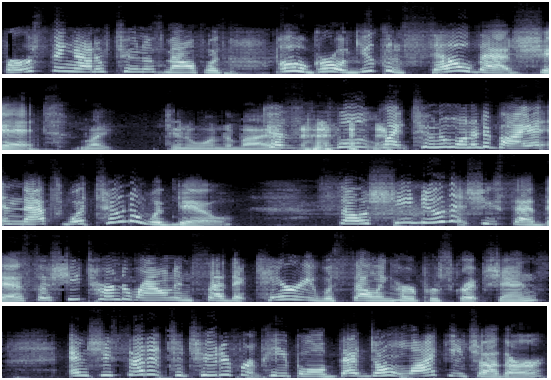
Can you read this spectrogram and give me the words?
first thing out of Tuna's mouth was, "Oh, girl, you can sell that shit." like Tuna wanted to buy it. Because well, like Tuna wanted to buy it, and that's what Tuna would do. So she knew that she said this, so she turned around and said that Carrie was selling her prescriptions, and she said it to two different people that don't like each other,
